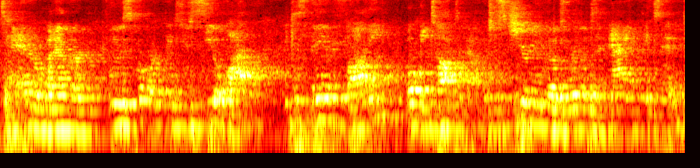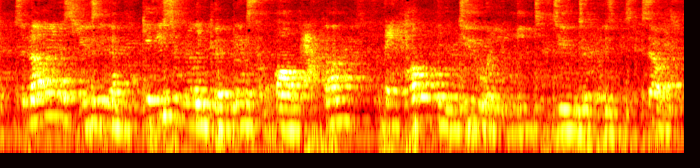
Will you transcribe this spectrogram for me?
10 or whatever blues footwork things you see a lot because they embody what we talked about which is hearing those rhythms and adding things in. So not only just using them give you some really good things to fall back on, but they help you do what you need to do to blues music. So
